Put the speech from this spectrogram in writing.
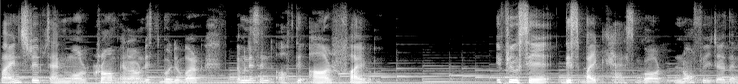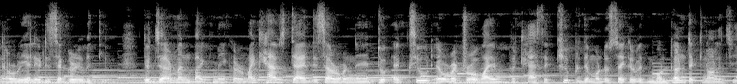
pine strips and more chrome around its bodywork reminiscent of the R5. If you say this bike has got no feature then I really disagree with you. The German bike maker might have styled this R18 to exude a retro vibe but has equipped the motorcycle with modern technology.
